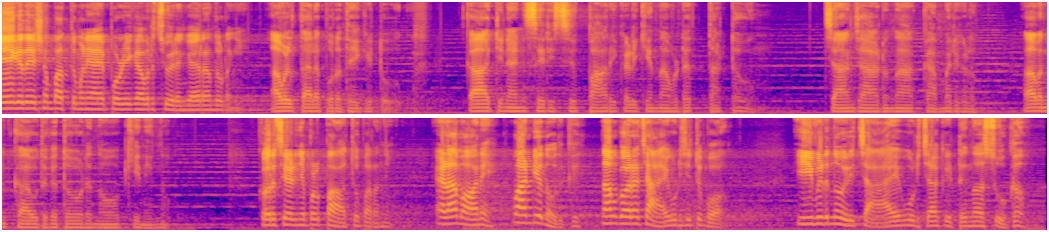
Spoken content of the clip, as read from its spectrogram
ഏകദേശം പത്ത് മണിയായപ്പോഴേക്ക് അവർ ചുരം കയറാൻ തുടങ്ങി. അവൾ തല പുറത്തേക്കിട്ടു കാറ്റിനനുസരിച്ച് പാറിക്കളിക്കുന്ന അവളുടെ തട്ടവും ചാഞ്ചാടുന്ന കമ്മലുകളും അവൻ കൗതുകത്തോടെ നോക്കി നിന്നു. കുറച്ച് കഴിഞ്ഞപ്പോൾ പാത്തു പറഞ്ഞു എടാ മോനെ വണ്ടി ഒന്ന് ഒതുക്ക്. നമുക്ക് ഓരോ ചായ കുടിച്ചിട്ട് പോവാം. ഇവിടുന്ന് ഒരു ചായ കുടിച്ചാൽ കിട്ടുന്ന സുഖം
